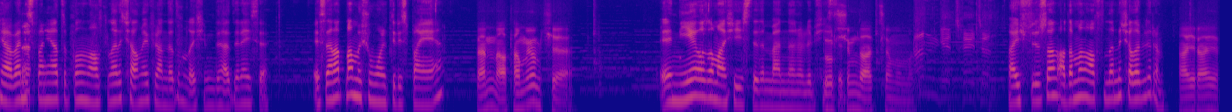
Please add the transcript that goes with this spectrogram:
Ya ben He. İspanya'ya atıp bunun altınları çalmayı planladım da şimdi hadi neyse. E sen atmamışsın monitor İspanya'ya. Ben mi? Atamıyorum ki. E niye o zaman şey istedin benden öyle bir şey Dur istedin? şimdi atacağım ama. Ha istiyorsan adamın altınlarını çalabilirim. Hayır hayır.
